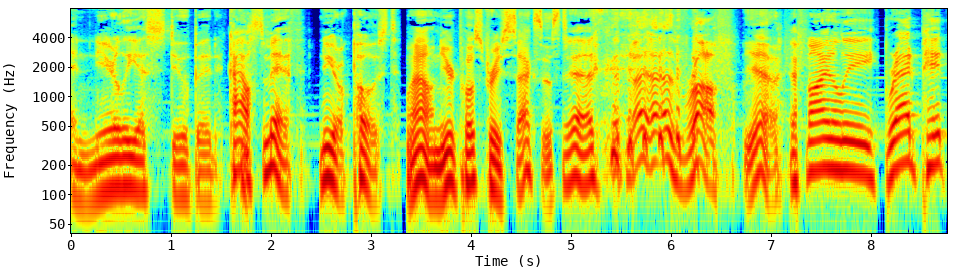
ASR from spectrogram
and nearly as stupid. Kyle Smith, New York Post. Wow, New York Post pretty sexist. Yeah, that's, that's, that's rough. Yeah. And finally, Brad Pitt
